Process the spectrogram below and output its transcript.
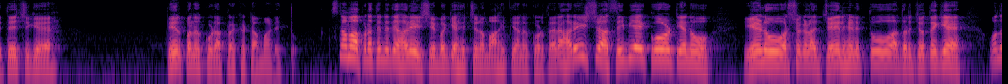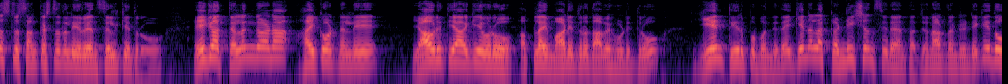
ಇತ್ತೀಚೆಗೆ ತೀರ್ಪನ್ನು ಕೂಡ ಪ್ರಕಟ ಮಾಡಿತ್ತು. ನಮ್ಮ ಪ್ರತಿನಿಧಿ ಹರೀಶ್ ಈ ಬಗ್ಗೆ ಹೆಚ್ಚಿನ ಮಾಹಿತಿಯನ್ನು ಕೊಡ್ತಾರೆ. ಹರೀಶ್, ಸಿಬಿಐ ಕೋರ್ಟ್ ಏನು ಏಳು ವರ್ಷಗಳ ಜೈಲು ಹೇಳಿತ್ತು. ಅದರ ಜೊತೆಗೆ ಒಂದಷ್ಟು ಸಂಕಷ್ಟದಲ್ಲಿ ಇವರೇನು ಸಿಲುಕಿದ್ರು. ಈಗ ತೆಲಂಗಾಣ ಹೈಕೋರ್ಟ್ನಲ್ಲಿ ಯಾವ ರೀತಿಯಾಗಿ ಇವರು ಅಪ್ಲೈ ಮಾಡಿದ್ರು, ದಾವೆ ಹೂಡಿದ್ರು, ಏನು ತೀರ್ಪು ಬಂದಿದೆ, ಏನೆಲ್ಲ ಕಂಡೀಷನ್ಸ್ ಇದೆ ಅಂತ ಜನಾರ್ದನ್ ರೆಡ್ಡಿಗೆ ಇದು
